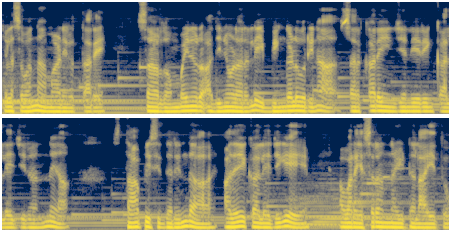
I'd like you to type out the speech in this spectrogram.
ಕೆಲಸವನ್ನು ಮಾಡಿರುತ್ತಾರೆ. ಸಾವಿರದ ಒಂಬೈನೂರ ಹದಿನೇಳರಲ್ಲಿ ಬೆಂಗಳೂರಿನ ಸರ್ಕಾರಿ ಇಂಜಿನಿಯರಿಂಗ್ ಕಾಲೇಜಿನನ್ನು ಸ್ಥಾಪಿಸಿದ್ದರಿಂದ ಅದೇ ಕಾಲೇಜಿಗೆ ಅವರ ಹೆಸರನ್ನು ಇಡಲಾಯಿತು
